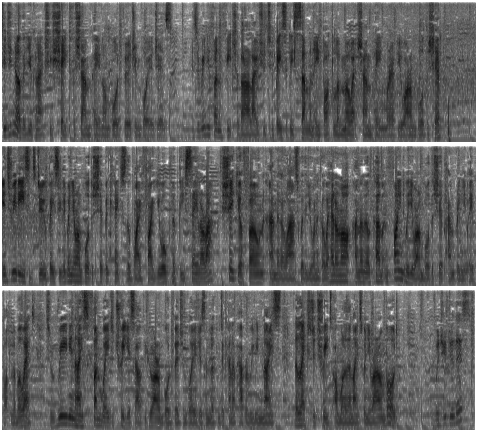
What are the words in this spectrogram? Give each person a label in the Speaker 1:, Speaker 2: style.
Speaker 1: Did you know that you can actually shake for champagne on board Virgin Voyages? It's a really fun feature that allows you to basically summon a bottle of Moet champagne wherever you are on board the ship. It's really easy to do. Basically, when you're on board the ship and connected to the Wi-Fi, you open up the Sailor app, shake your phone, and then it'll ask whether you want to go ahead or not, and then they'll come and find where you are on board the ship and bring you a bottle of Moet. It's a really nice, fun way to treat yourself if you are on board Virgin Voyages and looking to kind of have a really nice little extra treat on one of the nights when you are on board. Would you do this?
